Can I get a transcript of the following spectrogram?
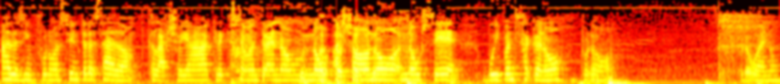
Ah, desinformació interessada. Clar, això ja crec que estem entrant en un... No, això no, no ho sé. Vull pensar que no, però... Però bueno.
